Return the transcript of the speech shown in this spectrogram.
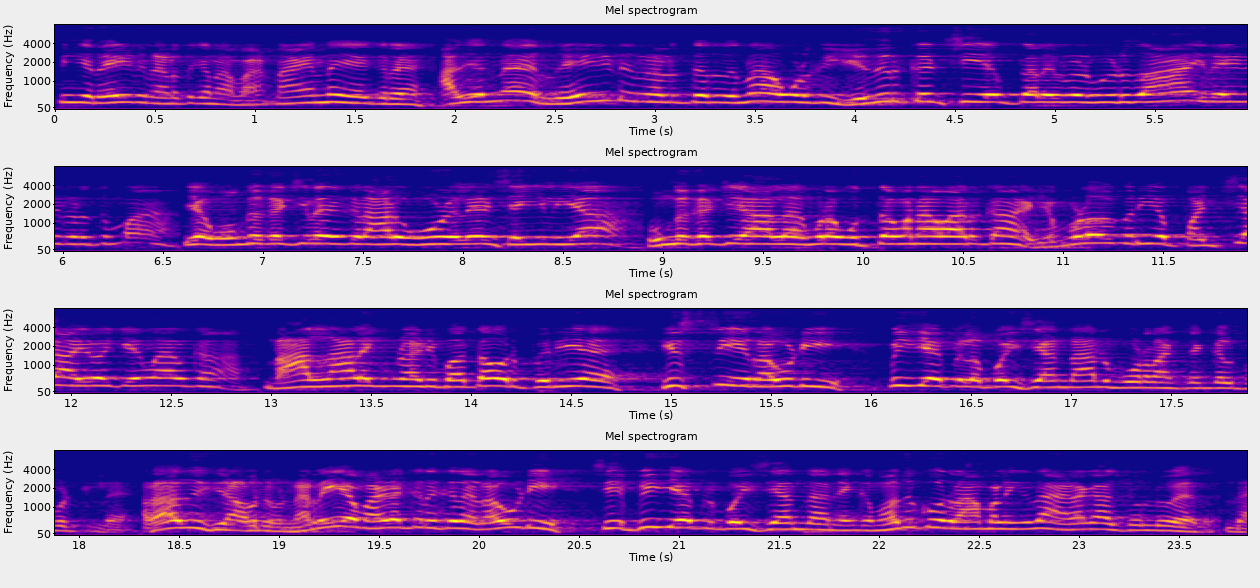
நீங்க ரெய்டு நடத்துக்க நான் நான் என்ன கேட்கிறேன் அது என்ன ரெய்டு நடத்துறதுன்னா உங்களுக்கு எதிர்க்கட்சி தலைவர்கள் வீடு தான் ரெய்டு நடத்துமா? ஏன் உங்க கட்சியில் இருக்கிற ஆள் ஊழலே செய்யலையா? உங்க கட்சி ஆளு கூட உத்தமனாவா இருக்கான்? எவ்வளவு பெரிய பச்சை அயோக்கியமா இருக்கான்? நாலு நாளைக்கு முன்னாடி பார்த்தா ஒரு பெரிய ஹிஸ்டரி ரவுடி பிஜேபியில் போய் சேர்ந்தான்னு போடுறான் செங்கல்பட்டுல. அதாவது அவர் நிறைய வழக்கு இருக்கிற ரவுடி பிஜேபி போய் சேர்ந்தார். எங்க மதுக்கூர் ராமலிங்கம் தான் அழகா சொல்லுவார். இந்த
